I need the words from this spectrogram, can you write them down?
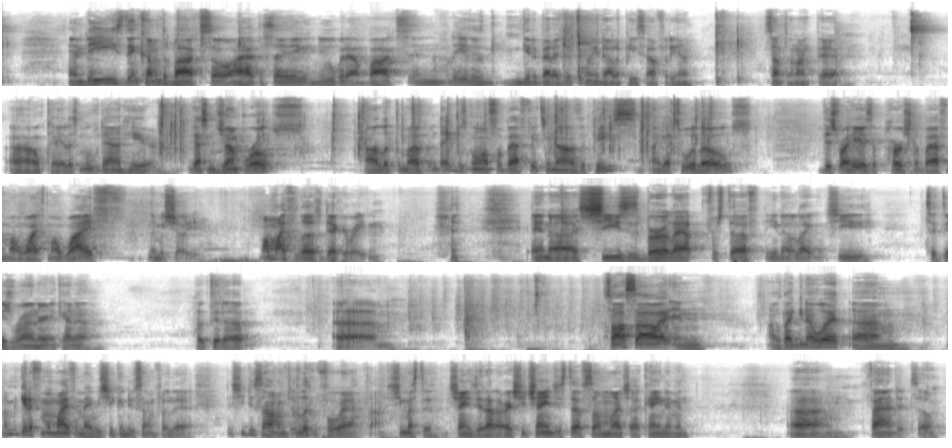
And these didn't come with the box, so I have to say they new without box, and they can get about a good twenty dollar piece off of them, something like that. Uh, okay, let's move down here. We got some jump ropes. I looked them up, and they was going for about fifteen dollars a piece. I got two of those. This right here is a personal buy for my wife. My wife, let me show you. My wife loves decorating. and uh, she uses burlap for stuff. You know, like she took this runner and kind of hooked it up. Um, so I saw it and I was like, you know what? Um, let me get it for my wife and maybe she can do something for that. Did she do something I'm looking for? it. I thought she must have changed it out her. She changes stuff so much I can't even um, find it. So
